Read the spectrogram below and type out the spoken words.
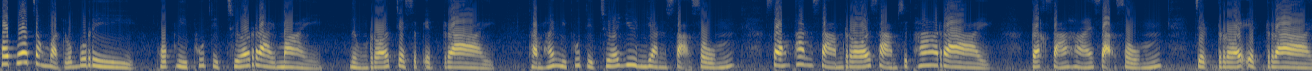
พบว่าจังหวัดลบบุรี พบมีผู้ติดเชื้อรายใหม่ 171 รายทำให้มีผู้ติดเชื้อยืนยันสะสม 2,335 ราย รักษาหายสะสม 701 ราย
